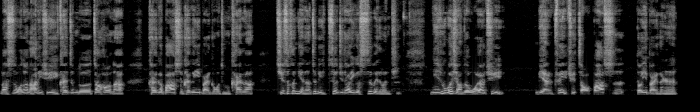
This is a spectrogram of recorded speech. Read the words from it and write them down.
老师，我到哪里去开这么多账号呢？开个八十，开个一百个，我怎么开呢？其实很简单，这里涉及到一个思维的问题。你如果想着我要去免费去找八十到一百个人，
